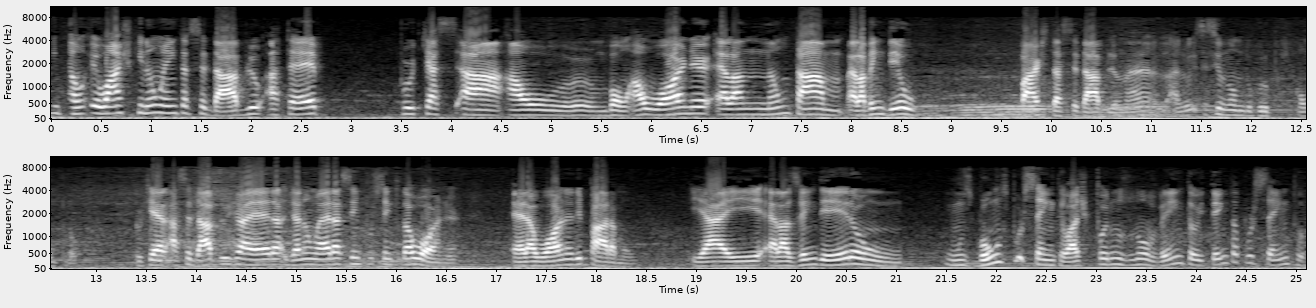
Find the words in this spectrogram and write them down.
Então, eu acho que não entra CW até porque a, a, ao, bom, a Warner ela não tá, ela vendeu parte da CW, né? Eu esqueci o nome do grupo que comprou. Porque a CW já era, já não era 100% da Warner. Era Warner e Paramount. E aí elas venderam uns bons por cento, eu acho que foram uns 90, 80%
